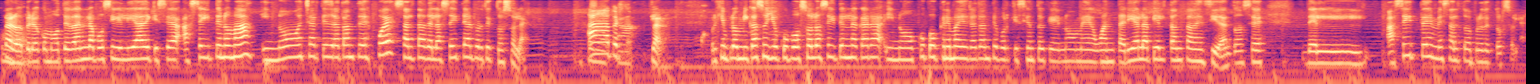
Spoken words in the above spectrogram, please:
Claro, pero como te dan la posibilidad de que sea aceite nomás y no echarte hidratante después, saltas del aceite al protector solar. ah, perfecto. claro. Por ejemplo, en mi caso yo ocupo solo aceite en la cara y no ocupo crema hidratante porque siento que no me aguantaría la piel tanta densidad. Entonces, del aceite me salto a protector solar.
